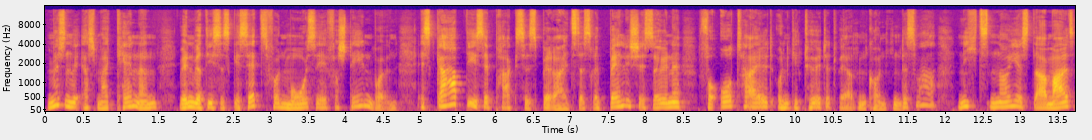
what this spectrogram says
müssen wir erstmal kennen, wenn wir dieses Gesetz von Mose verstehen wollen. Es gab diese Praxis bereits, dass rebellische Söhne verurteilt und getötet werden konnten. Das war nichts Neues damals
